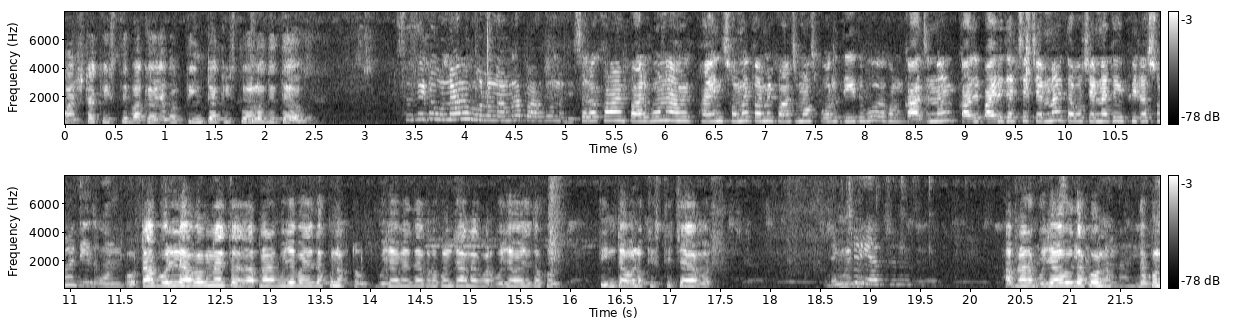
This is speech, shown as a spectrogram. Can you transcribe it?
পাঁচটা কিস্তি বাকি আছে। এখন তিনটা কিস্তি হলেও দিতে হবে। সেটা ওনাকে বলুন আমরা পারব না দিতে। স্যার আমি পারব না আমি ফাইন সময় তো আমি পাঁচ মাস পরে দিয়ে দেবো এখন কাজ নাই কাজে বাইরে যাচ্ছে চেন্নাই তারপর চেন্নাই থেকে ফেরার সময় দিয়ে দেবো আমি। ওটা বললে হবে না তো আপনারা বুঝে বাজে দেখুন একটু বুঝে বাজে দেখুন যান একবার বুঝে বাজে দেখুন তিনটা হলো কিস্তি চাই আমার। আপনারা বুঝে বাজে দেখুন দেখুন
